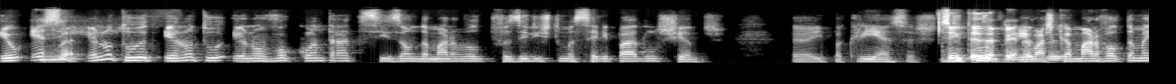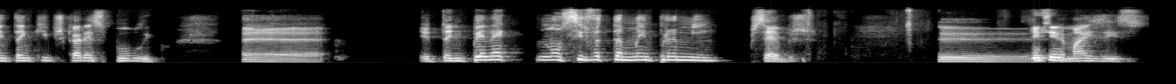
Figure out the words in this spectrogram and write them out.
eu, é assim, mas... eu não estou, eu não tô, eu não vou contra a decisão da Marvel de fazer isto uma série para adolescentes uh, e para crianças. Sim, tens a pena. Eu de... acho que a Marvel também tem que ir buscar esse público. Uh, eu tenho pena é que não sirva também para mim, percebes? Sim, sim. É mais isso.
